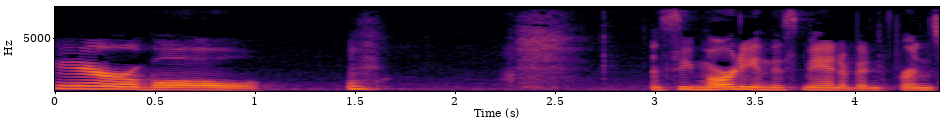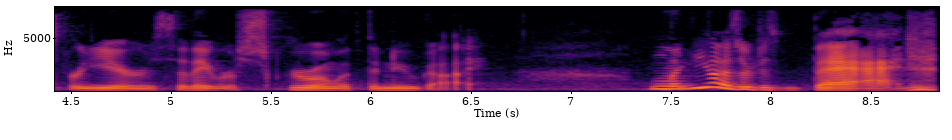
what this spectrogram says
terrible. And see, Marty and this man have been friends for years, so they were screwing with the new guy. I'm like, you guys are just bad.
